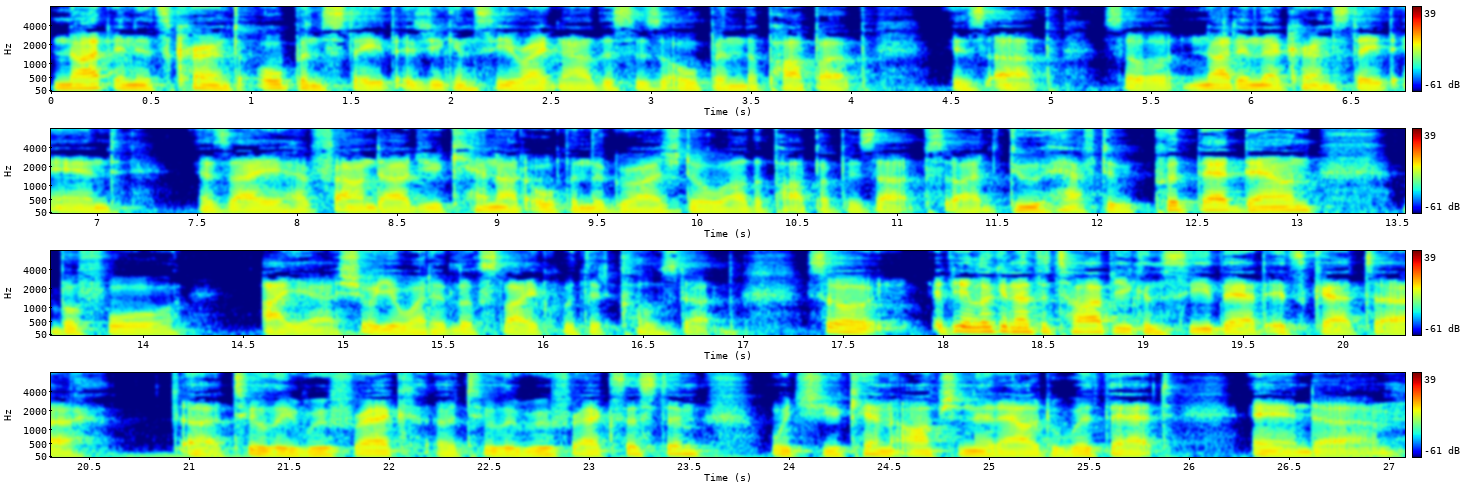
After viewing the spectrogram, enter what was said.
Not in its current open state. As you can see right now, this is open, the pop-up is up. So not in that current state. And as I have found out, you cannot open the garage door while the pop-up is up. So I do have to put that down before I uh, show you what it looks like with it closed up. So if you're looking at the top, you can see that it's got uh, a Thule roof rack, a Thule roof rack system, which you can option it out with that. And um,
